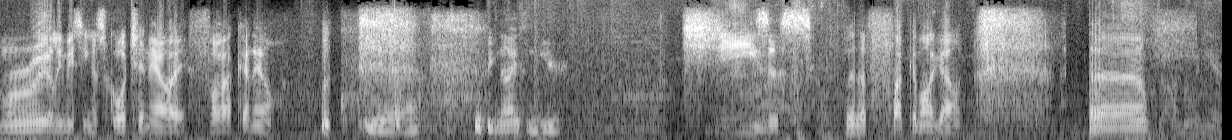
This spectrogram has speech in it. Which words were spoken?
I'm really missing a scorcher now, eh? Fucking hell. Yeah. It'll be nice in here. Jesus. Where the fuck am I going? Uh, I'm moving here.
